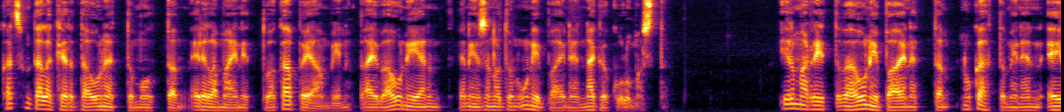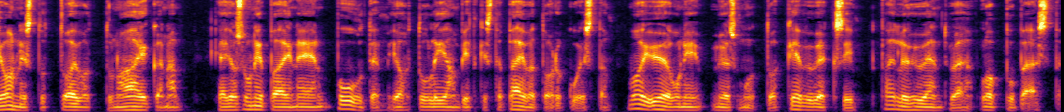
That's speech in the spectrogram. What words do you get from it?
Katson tällä kertaa unettomuutta edellä mainittua kapeammin päiväunien ja niin sanotun unipaineen näkökulmasta. Ilman riittävää unipainetta nukahtaminen ei onnistu toivottuna aikana, ja jos unipaineen puute johtuu liian pitkistä päivätorkuista, voi yöuni myös muuttua kevyeksi tai lyhyentyä loppupäästä.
